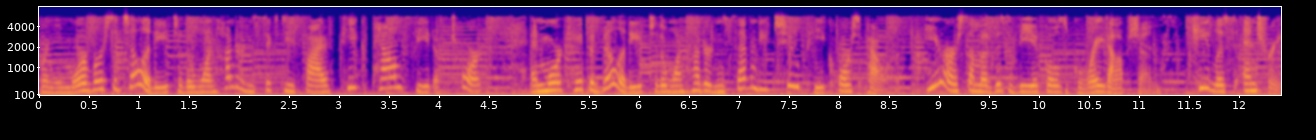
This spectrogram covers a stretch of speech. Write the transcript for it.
bringing more versatility to the 165 peak pound-feet of torque and more capability to the 172 peak horsepower. Here are some of this vehicle's great options. Keyless entry,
